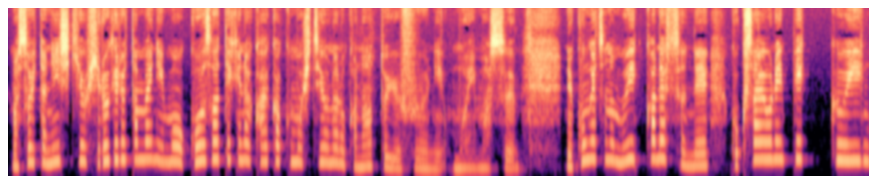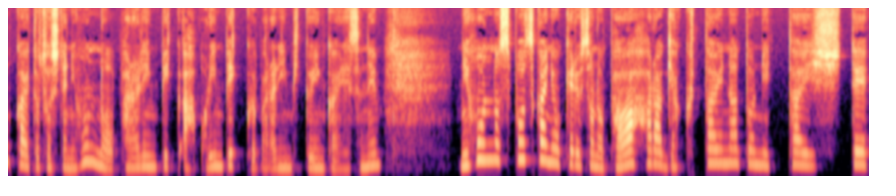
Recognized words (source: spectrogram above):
まあ、そういった認識を広げるためにも構造的な改革も必要なのかなというふうに思います。で今月の6日ですね国際オリンピック委員会とそして日本のパラリンピックあオリンピック・パラリンピック委員会ですね日本のスポーツ界におけるそのパワハラ虐待などに対して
